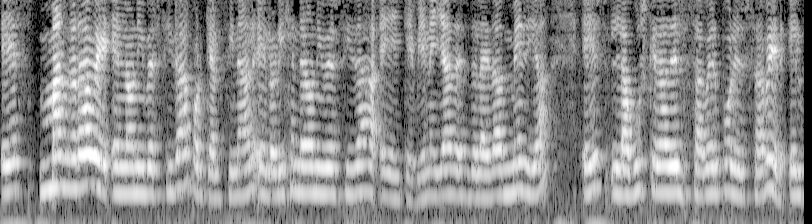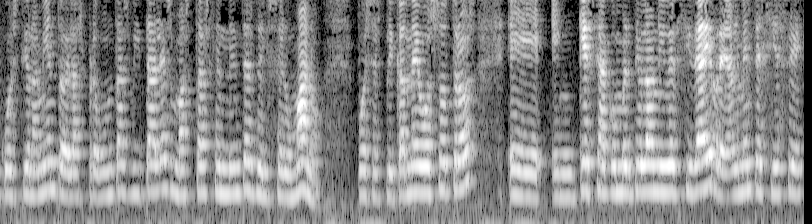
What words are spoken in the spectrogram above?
es más grave en la universidad porque al final el origen de la universidad, eh, que viene ya desde la Edad Media, es la búsqueda del saber por el saber, el cuestionamiento de las preguntas vitales más trascendentes del ser humano. Pues explicadme vosotros eh, en qué se ha convertido la universidad y realmente si ese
